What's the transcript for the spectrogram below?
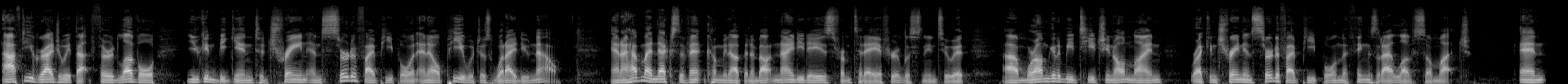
After you graduate that third level, you can begin to train and certify people in NLP, which is what I do now. And I have my next event coming up in about 90 days from today, if you're listening to it, um, where I'm going to be teaching online, where I can train and certify people in the things that I love so much. And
